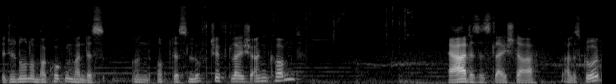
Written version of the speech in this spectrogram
Bitte nur noch mal gucken, wann das, und ob das Luftschiff gleich ankommt. Ja, das ist gleich da. Alles gut?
